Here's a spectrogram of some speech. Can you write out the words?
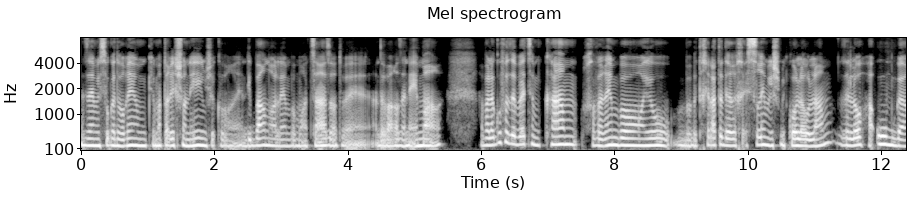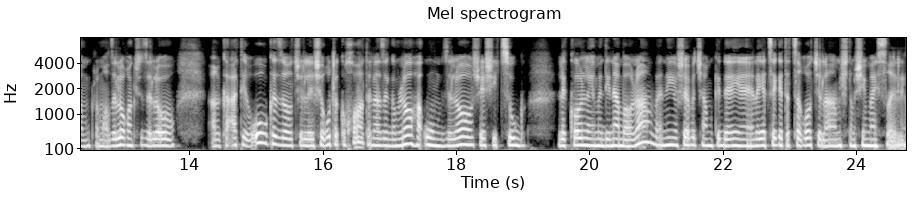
זה מסוג הדברים כמעט הראשוניים שכבר דיברנו עליהם במועצה הזאת והדבר הזה נאמר. אבל הגוף הזה בעצם קם, חברים בו היו בתחילת הדרך 20 איש מכל העולם, זה לא האו"ם גם, כלומר זה לא רק שזה לא ערכאת ערעור כזאת של שירות לקוחות, אלא זה גם לא האו"ם, זה לא שיש ייצוג לכל מדינה בעולם, ואני יושבת שם כדי אה, לייצג את הצרות של המשתמשים הישראלים.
